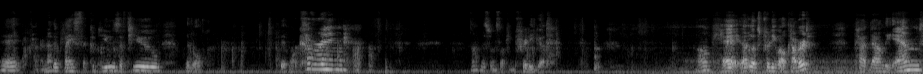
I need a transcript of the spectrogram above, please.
Okay, I've got another place that could use a few little bit more covering. Oh, this one's looking pretty good. Okay, that looks pretty well covered. Pat down the end.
